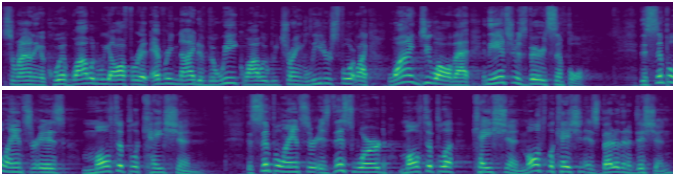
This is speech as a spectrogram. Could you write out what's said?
surrounding Equip? Why would we offer it every night of the week? Why would we train leaders for it? Like, why do all that? And the answer is very simple. The simple answer is multiplication. The simple answer is this word, multiplication. Multiplication is better than addition.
